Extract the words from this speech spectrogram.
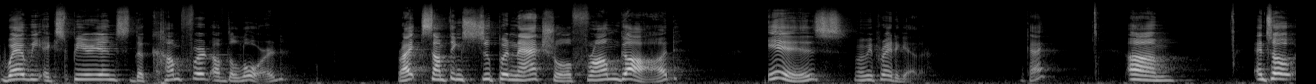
where we experience the comfort of the Lord, right, something supernatural from God, is when we pray together. Okay? Um, and so,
